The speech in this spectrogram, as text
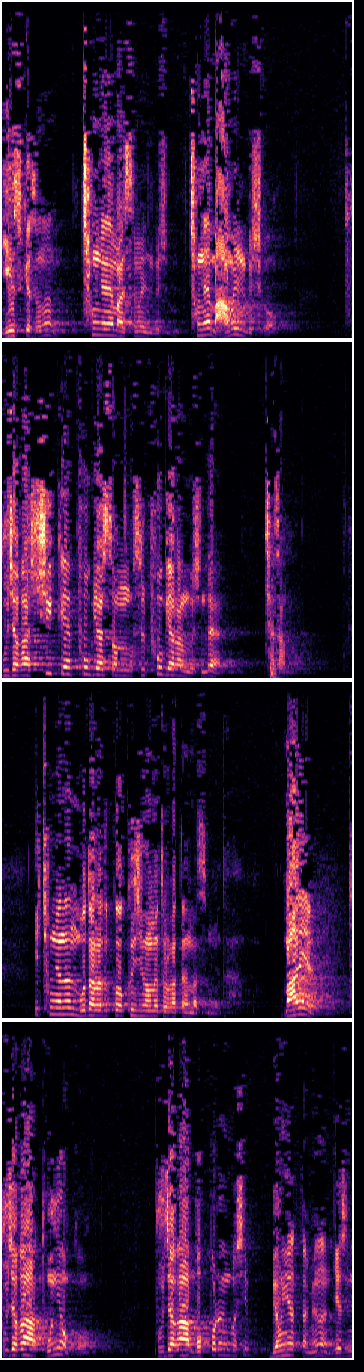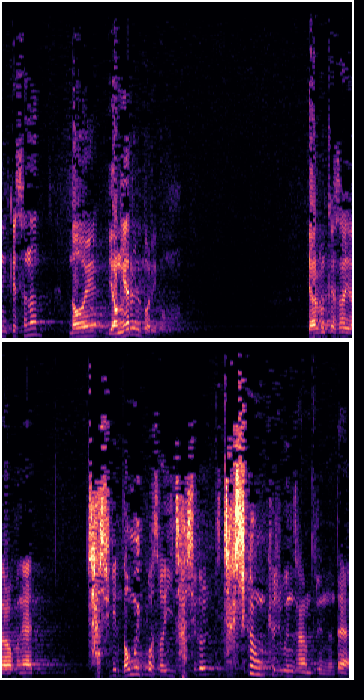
예수께서는 청년의 말씀을 읽으시고, 청년의 마음을 읽으시고, 부자가 쉽게 포기할 수 없는 것을 포기하라는 것인데, 재산. 이 청년은 못 알아듣고 근심하며 돌아갔다는 말씀입니다. 만일 부자가 돈이 없고, 부자가 못 버리는 것이 명예였다면 예수님께서는 너의 명예를 버리고 여러분께서 여러분의 자식이 너무 이뻐서 이 자식을 자식을 움켜쥐고 있는 사람들이 있는데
